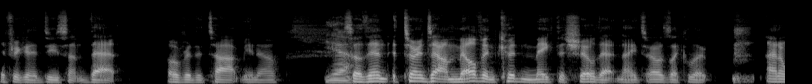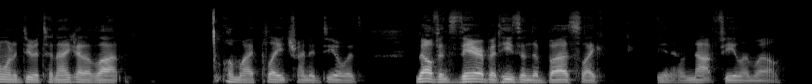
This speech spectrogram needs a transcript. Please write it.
if you're gonna do something that over the top, you know. Yeah. So then it turns out Melvin couldn't make the show that night. So I was like, look, I don't want to do it tonight. I got a lot, on my plate trying to deal with Melvin's there, but he's in the bus, like, you know, not feeling well.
